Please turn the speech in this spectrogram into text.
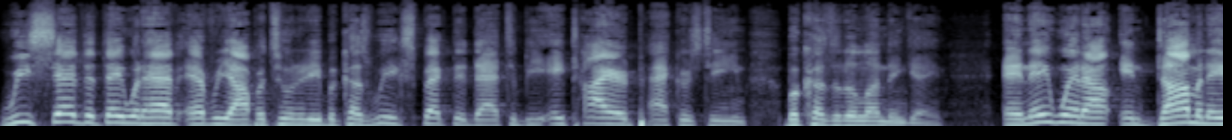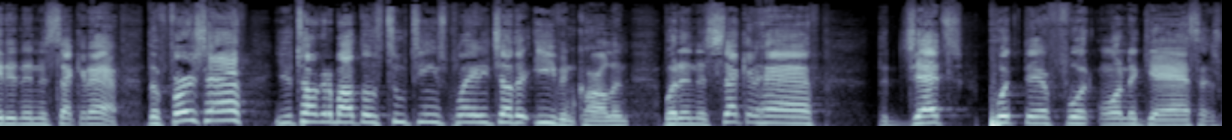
We said that they would have every opportunity because we expected that to be a tired Packers team because of the London game and they went out and dominated in the second half. The first half, you're talking about those two teams playing each other even, Carlin. But in the second half, the Jets put their foot on the gas. As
